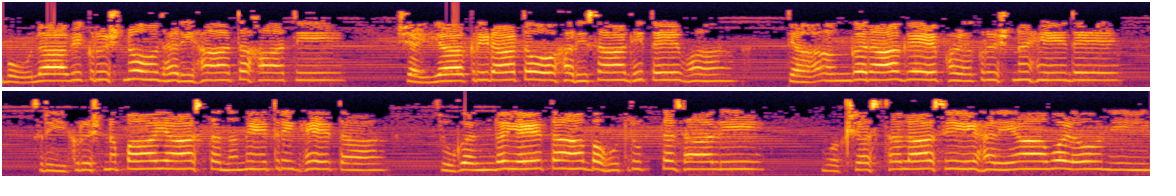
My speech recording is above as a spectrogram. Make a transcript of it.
बोलावी कृष्णो धरी हात हाती शय्या क्रीडा तो हरिसाधी तेव्हा त्या अंगरागे फळ कृष्ण हे दे. श्रीकृष्ण पाया स्तन नेत्री घेता सुगंध येता बहुतृप्त झाली. वक्षस्थलासी हरियावळोनी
